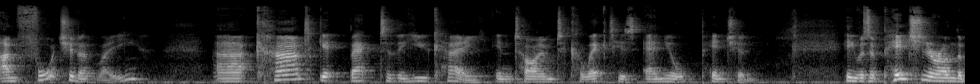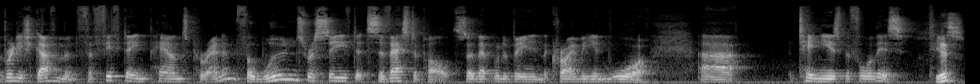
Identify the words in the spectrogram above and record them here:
unfortunately, uh, can't get back to the UK in time to collect his annual pension. He was a pensioner on the British government for £15 per annum for wounds received at Sevastopol. So that would have been in the Crimean War uh, 10 years before this. Yes.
